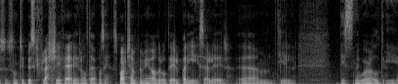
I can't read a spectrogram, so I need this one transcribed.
Sånn typisk flashy ferier, holdt jeg på å si. Spart kjempemye og dro til Paris eller eh, til Disney World i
